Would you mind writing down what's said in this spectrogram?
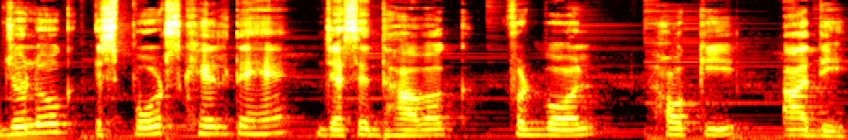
जो लोग स्पोर्ट्स खेलते हैं, जैसे धावक, फुटबॉल, हॉकी आदि,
